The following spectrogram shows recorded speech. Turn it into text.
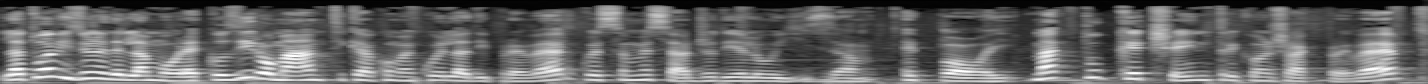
La tua visione dell'amore è così romantica come quella di Prévert? Questo è un messaggio di Eloisa. E poi, ma tu che c'entri con Jacques Prévert?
